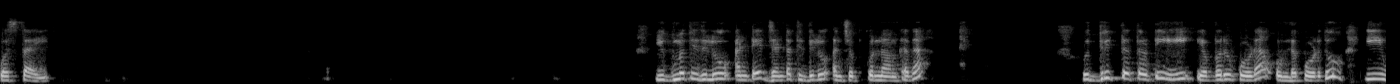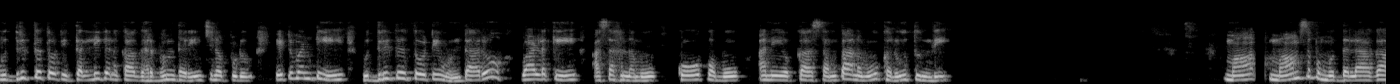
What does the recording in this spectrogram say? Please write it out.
వస్తాయి. యుగ్మ తిథులు అంటే జంట తిథులు అని చెప్పుకున్నాం కదా. ఉద్రిక్తతోటి ఎవ్వరూ కూడా ఉండకూడదు. ఈ ఉద్రిక్తతోటి తల్లి గనక గర్భం ధరించినప్పుడు ఎటువంటి ఉద్రిక్తతోటి ఉంటారో వాళ్ళకి అసహనము కోపము అనే యొక్క సంతానము కలుగుతుంది. మా మాంసపు ముద్దలాగా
